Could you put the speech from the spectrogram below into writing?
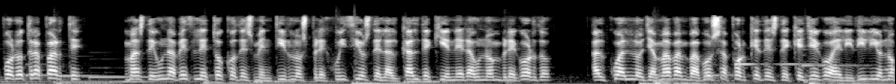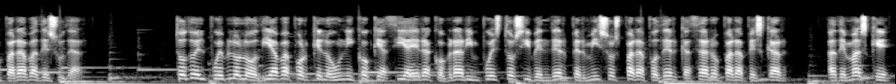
Por otra parte, más de una vez le tocó desmentir los prejuicios del alcalde quien era un hombre gordo, al cual lo llamaban babosa porque desde que llegó a el idilio no paraba de sudar. Todo el pueblo lo odiaba porque lo único que hacía era cobrar impuestos y vender permisos para poder cazar o para pescar, además que,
